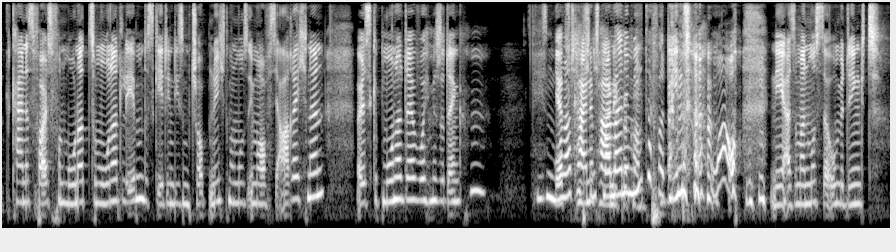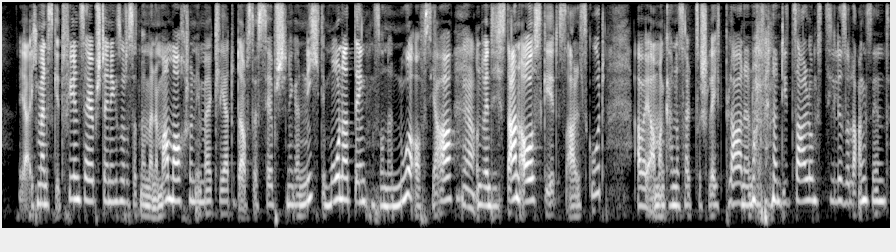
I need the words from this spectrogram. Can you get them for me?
keinesfalls von Monat zu Monat leben. Das geht in diesem Job nicht. Man muss immer aufs Jahr rechnen, weil es gibt Monate, wo ich mir so denke, hm, diesen Jetzt Monat habe ich nicht mal Panik meine bekommen. Miete verdient. wow. Nee, also man muss da unbedingt, ja, ich meine, es geht vielen Selbstständigen so, das hat mir meine Mama auch schon immer erklärt. Du darfst als Selbstständiger nicht im Monat denken, sondern nur aufs Jahr. Ja. Und wenn sich dann ausgeht, ist alles gut. Aber ja, man kann das halt so schlecht planen. Und wenn dann die Zahlungsziele so lang sind,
